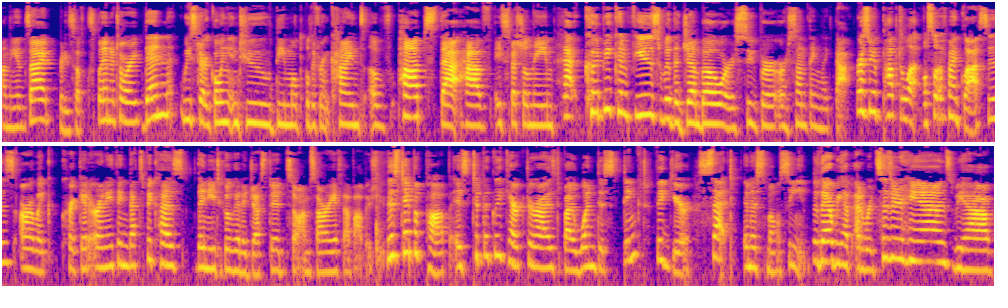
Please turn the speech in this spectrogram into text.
on the inside, pretty self-explanatory. Then we start going into the multiple different kinds of pops that have a special name that could be confused with a jumbo or a super or something like that. First we have popped a lot. Also, if my glasses are like Cricut or anything, that's because they need to go get adjusted, so I'm sorry if that bothers you. This type of pop is typically characterized by one distinct figure set in a small scene. So there we have Edward Scissorhands, we have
